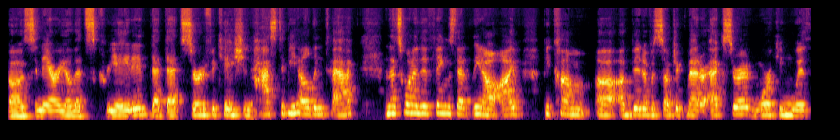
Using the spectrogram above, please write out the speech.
uh, scenario that's created that that certification has to be held intact. And that's one of the things that you know i've become uh, a bit of a subject matter expert working with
